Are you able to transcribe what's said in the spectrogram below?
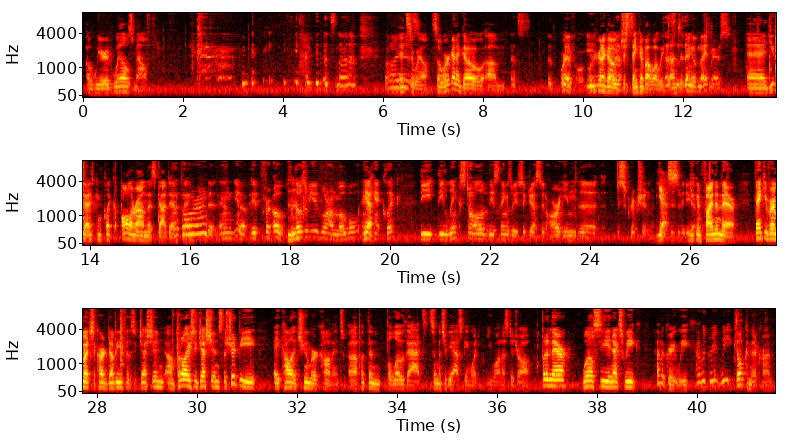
a weird whale's mouth. That's not a. It It's is. a whale. So we're gonna go. Um, That's. that- we're, that- you- we're gonna go just think about what we've done today. That's the thing of nightmares. and you guys can click all around this goddamn Click thing. all around it, and you know, it for oh, for Mhm. those of you who are on mobile and Yeah. can't click, the the links to all of these things we've suggested are in the description. of Yes, this video. you can find them there. Thank you very much to Carter W for the suggestion. Um, put all your suggestions. There should be a college humor comment. Uh, put them below that. Someone should be asking what you want us to draw. Put them there. We'll see you next week. Have a great week. Have a great week. Don't commit a crime.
